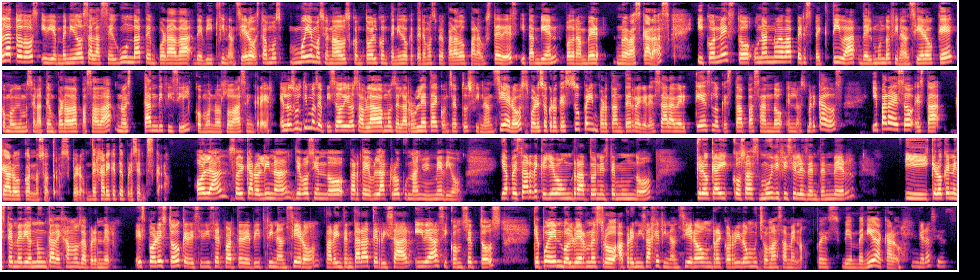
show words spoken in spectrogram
Hola a todos y bienvenidos a la segunda temporada de Bit Financiero. Estamos muy emocionados con todo el contenido que tenemos preparado para ustedes y también podrán ver nuevas caras y con esto una nueva perspectiva del mundo financiero que, como vimos en la temporada pasada, no es tan difícil como nos lo hacen creer. En los últimos episodios hablábamos de la ruleta de conceptos financieros, por eso creo que es súper importante regresar a ver qué es lo que está pasando en los mercados y para eso está Caro con nosotros, pero dejaré que te presentes, Caro. Hola, soy Carolina, llevo siendo parte de BlackRock un año y medio y a pesar de que llevo un rato en este mundo, creo que hay cosas muy difíciles de entender y creo que en este medio nunca dejamos de aprender. Es por esto que decidí ser parte de Bit Financiero para intentar aterrizar ideas y conceptos que pueden volver nuestro aprendizaje financiero un recorrido mucho más ameno. Pues bienvenida, Caro. Gracias.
